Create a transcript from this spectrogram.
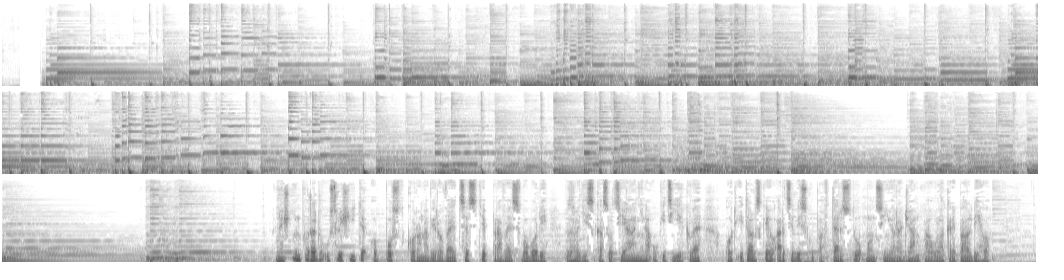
Pořadu uslyšíte o postkoronavirové cestě pravé svobody z hlediska sociální nauky církve od italského arcibiskupa v Terstu monsignora Gianpaula Crepaldiho.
